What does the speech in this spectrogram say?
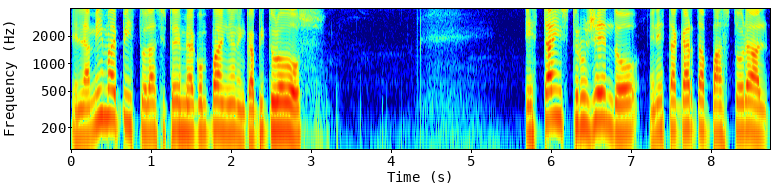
En la misma epístola, si ustedes me acompañan, en capítulo 2, está instruyendo en esta carta pastoral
